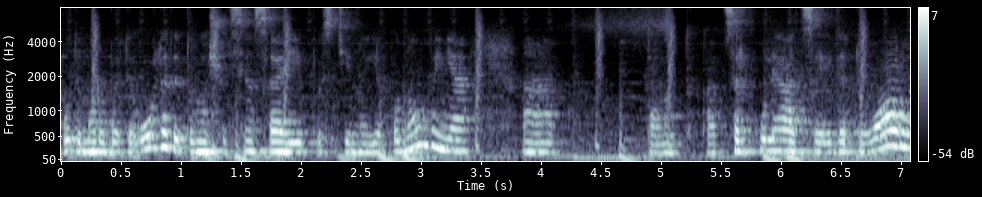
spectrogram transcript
будемо робити огляди, тому що в сенсеї постійно є поновлення, е, там така циркуляція йде товару.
